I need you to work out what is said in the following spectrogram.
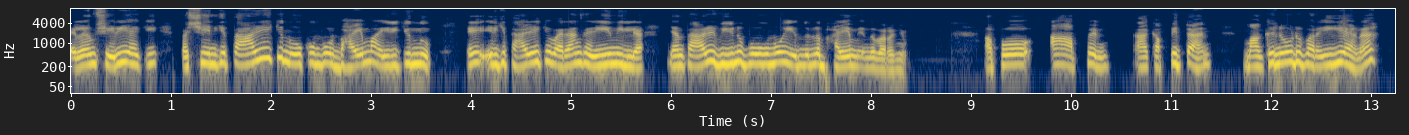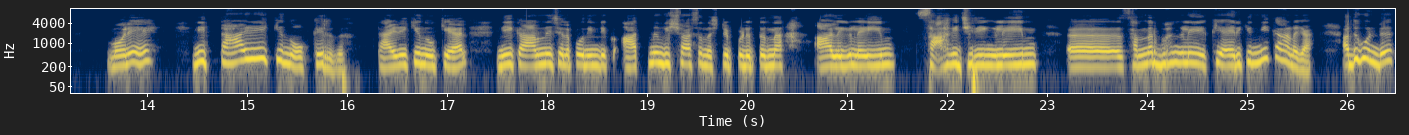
എല്ലാം ശരിയാക്കി. പക്ഷെ എനിക്ക് താഴേക്ക് നോക്കുമ്പോൾ ഭയമായിരിക്കുന്നു. എനിക്ക് താഴേക്ക് വരാൻ കഴിയുന്നില്ല. ഞാൻ താഴെ വീണു പോകുമോ എന്നുള്ള ഭയം എന്ന് പറഞ്ഞു. അപ്പോ ആ അപ്പൻ ആ കപ്പിത്താൻ മകനോട് പറയുകയാണ് മോനെ നീ താഴേക്ക് നോക്കരുത്. താഴേക്ക് നോക്കിയാൽ നീ കാണുന്ന ചിലപ്പോൾ നിന്റെ ആത്മവിശ്വാസം നഷ്ടപ്പെടുത്തുന്ന ആളുകളെയും സാഹചര്യങ്ങളെയും സന്ദർഭങ്ങളെയും ഒക്കെ ആയിരിക്കും നീ കാണുക. അതുകൊണ്ട്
